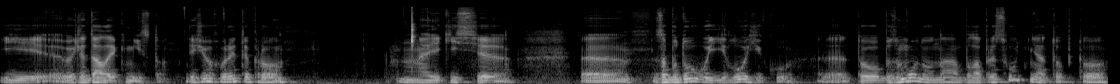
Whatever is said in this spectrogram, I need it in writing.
і е, виглядала як місто. Якщо говорити про якісь забудову і логіку, то безумовно вона була присутня, тобто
